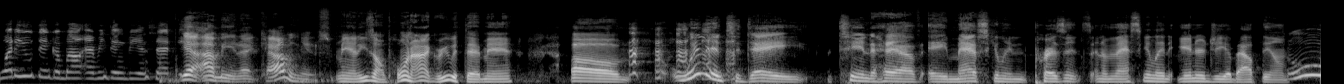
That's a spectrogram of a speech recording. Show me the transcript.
What do you think about everything being said? Yeah, I mean, like, Calvin is man, he's on point. I agree with that, man. Um, women today tend to have a masculine presence and a masculine energy about them. Ooh,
